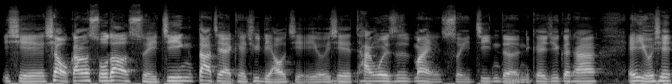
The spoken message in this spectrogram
一些像我刚刚说到的水晶，大家也可以去了解。也有一些摊位是卖水晶的，你可以去跟他，哎，有一些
